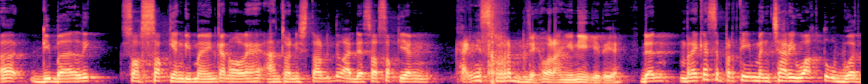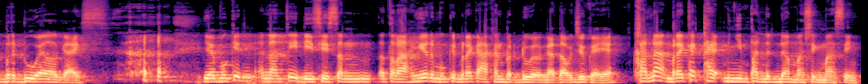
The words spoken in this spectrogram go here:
Uh, di balik sosok yang dimainkan oleh Anthony Starr itu ada sosok yang kayaknya serem deh orang ini gitu ya. Dan mereka seperti mencari waktu buat berduel guys. ya mungkin nanti di season terakhir mungkin mereka akan berduel nggak tahu juga ya karena mereka kayak menyimpan dendam masing-masing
